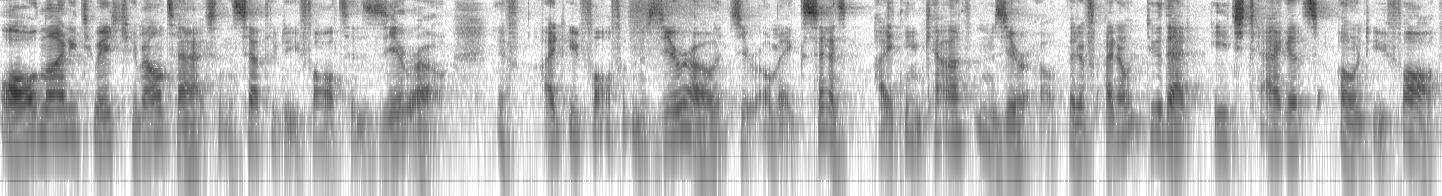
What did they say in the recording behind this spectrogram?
all 92 HTML tags and set their default to zero. If I default from zero, zero makes sense. I can count from zero. But if I don't do that, each tag has its own default,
